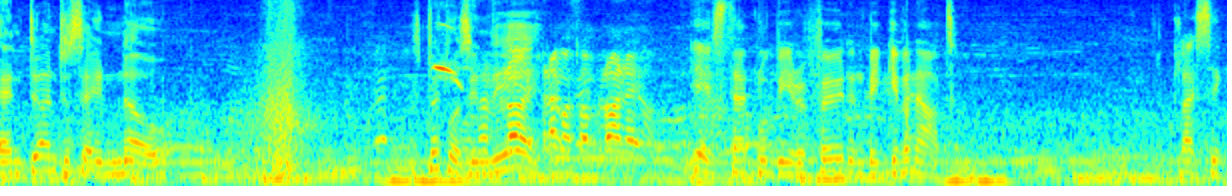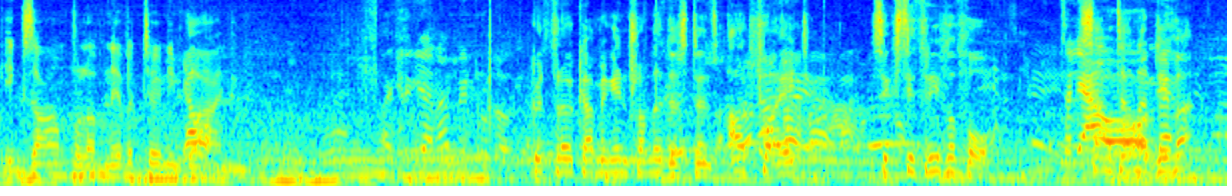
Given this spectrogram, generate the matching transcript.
and turned to say no. His bat was in the air. yes that will be referred and be given out classic example of never turning blind Good throw coming in from the distance. Out for eight, 63 for four. Santana Dima The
